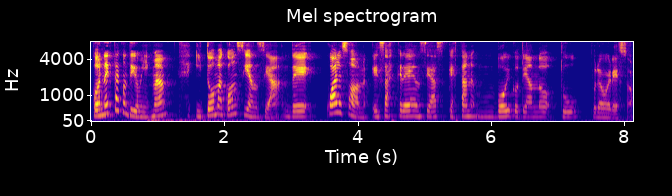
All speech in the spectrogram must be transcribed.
Conecta contigo misma y toma conciencia de cuáles son esas creencias que están boicoteando tu progreso.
